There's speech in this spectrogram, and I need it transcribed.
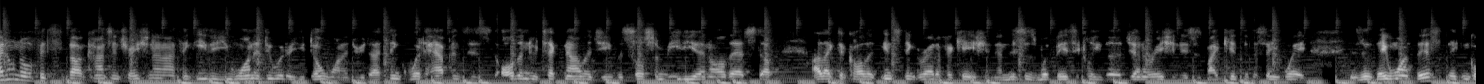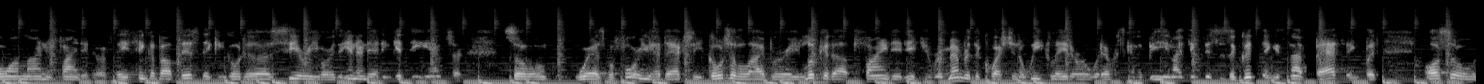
I don't know if it's about concentration or not. I think either you want to do it or you don't want to do it. I think what happens is all the new technology with social media and all that stuff, I like to call it instant gratification. And this is what basically the generation is. my kids are the same way. Is that they want this, they can go online and find it. Or if they think about this, they can go to Siri or the internet and get the answer. So whereas before you had to actually go to the library, look it up, find it. If you remember the question a week later or whatever it's going to be. And I think this is a good thing. It's not a bad thing, but also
